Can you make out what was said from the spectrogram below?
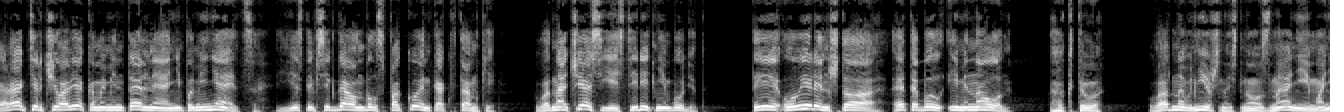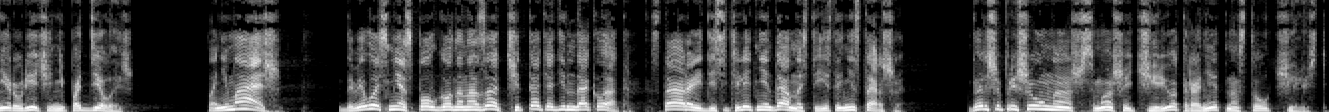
«Характер человека моментально не поменяется. Если всегда он был спокоен, как в танке, в одночасье истереть не будет. Ты уверен, что это был именно он?» «А кто?» Ладно внешность, но знания и манеру речи не подделаешь. Понимаешь, довелось мне с полгода назад читать один доклад. Старой, десятилетней давности, если не старше. Дальше пришел наш с Машей черед ронять на стол челюсть.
